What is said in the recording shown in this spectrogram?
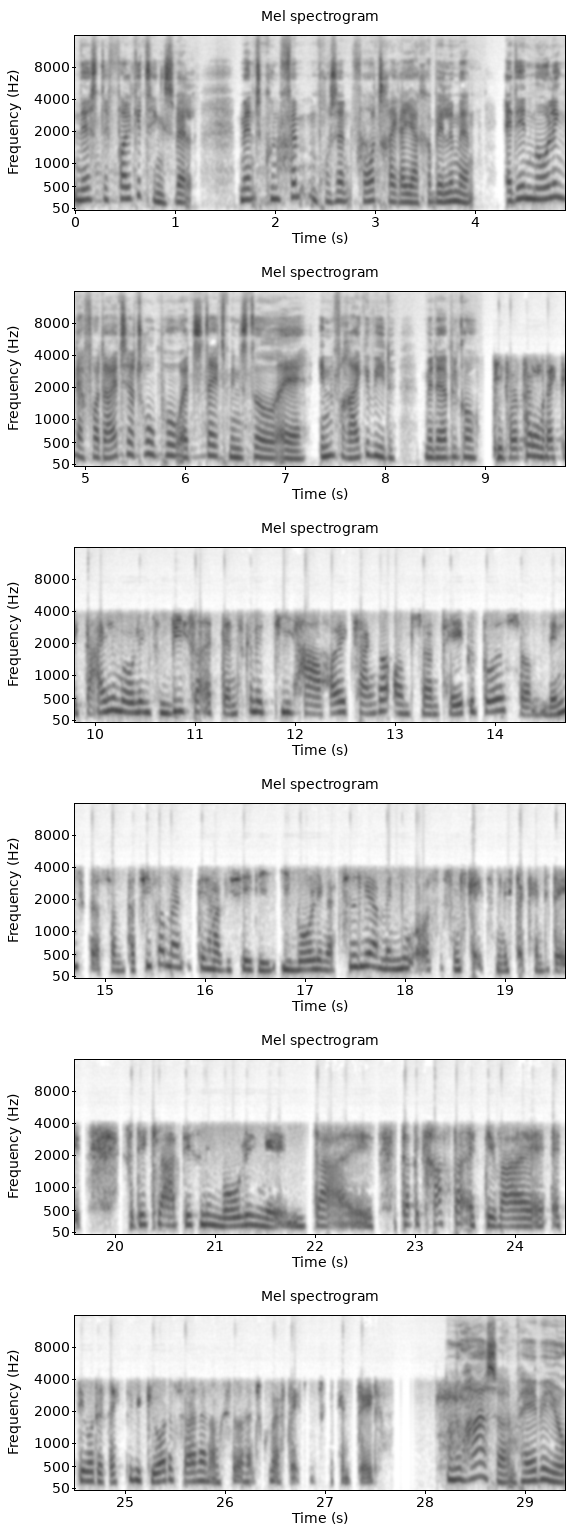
næste folketingsvalg, mens kun 15 procent foretrækker Jakob Ellemann. Er det en måling, der får dig til at tro på, at statsministeriet er inden for rækkevidde med Appelgaard? Det er i hvert fald en rigtig dejlig måling, som viser, at danskerne de har høje tanker om Søren Pape, både som menneske og som partiformand. Det har vi set i, i målinger tidligere, men nu også som statsministerkandidat. Så det er klart, det er sådan en måling, øh, der, øh, der bekræfter, at det, var, øh, at det var det rigtige, vi gjorde, da Søren annoncerede, at han skulle være statsministerkandidat. Nu har Søren Pape jo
